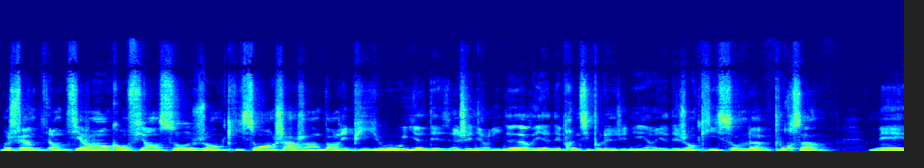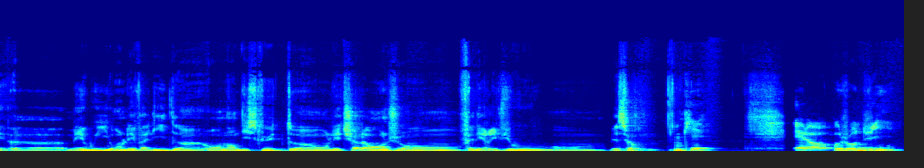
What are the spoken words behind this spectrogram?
moi je fais ent- entièrement confiance aux gens qui sont en charge. hein. Dans les PU, il y a des ingénieurs leaders, il y a des principal engineers, il y a des gens qui sont là pour ça. Mais, euh, mais oui, on les valide, on en discute, on les challenge, on fait des reviews, on- bien sûr. Ok. Et alors, aujourd'hui,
